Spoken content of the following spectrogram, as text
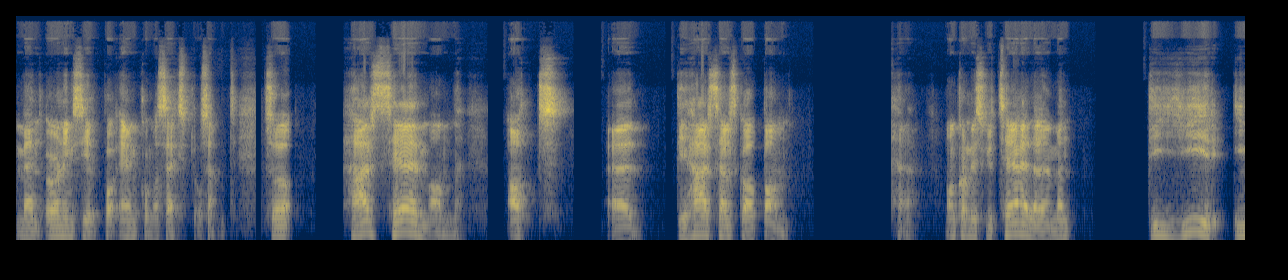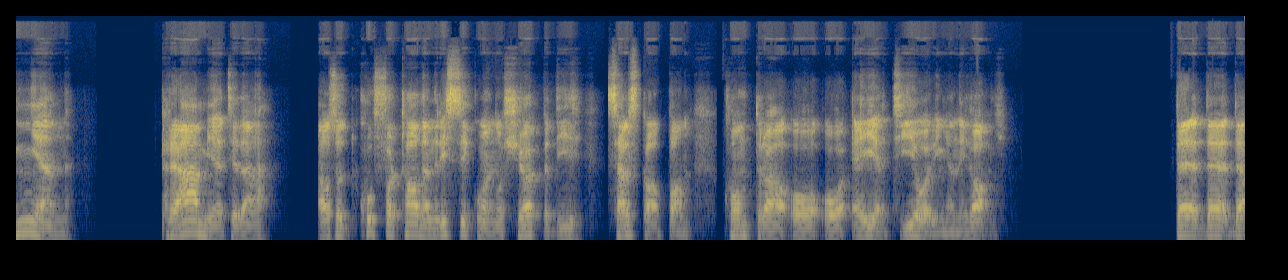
med en earnings yield på 1,6% Så her ser man at eh, de her selskapene Man kan diskutere det, men de gir ingen premie til deg. Altså, hvorfor ta den risikoen å kjøpe de selskapene kontra å, å eie tiåringen i dag? Det, det, det,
